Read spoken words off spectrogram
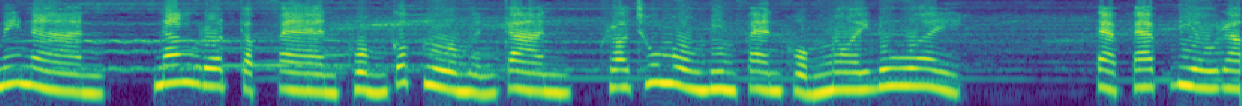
ไม่นาน นั่งรถกับแฟนผมก็กลัวเหมือนกัน เพราะชั่วโมงบินแฟนผมน้อยด้วย แต่แป๊บเดียวเรา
